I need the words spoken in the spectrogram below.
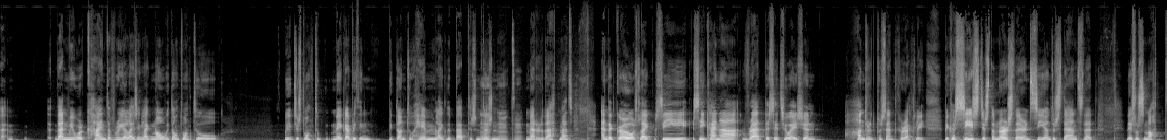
um, then we were kind of realizing like no we don't want to we just want to make everything be done to him like the baptism Mm, doesn't mm, mm. matter that much and the girl was like she she kind of read the situation 100% correctly because she's just a nurse there and she understands that this was not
